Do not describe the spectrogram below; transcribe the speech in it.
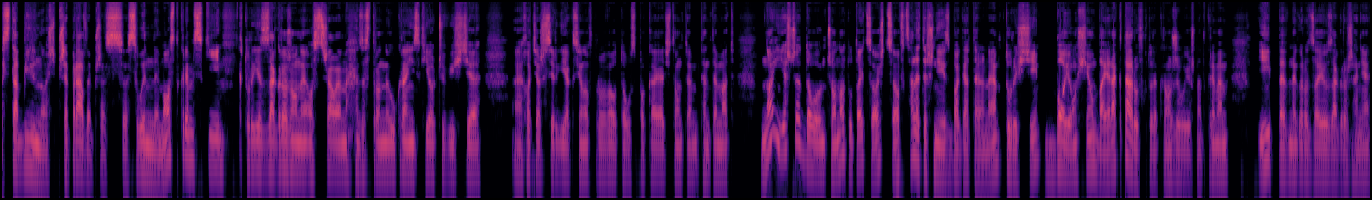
stabilność przeprawy przez słynny most krymski, który jest zagrożony ostrzałem ze strony ukraińskiej oczywiście, chociaż Siergiej Aksjonow próbował to uspokajać, tą, ten, ten temat. No i jeszcze dołączono tutaj coś, co wcale też nie jest bagatelne. Turyści boją się bajraktarów, które krążyły już nad Krymem i pewnego rodzaju zagrożenie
